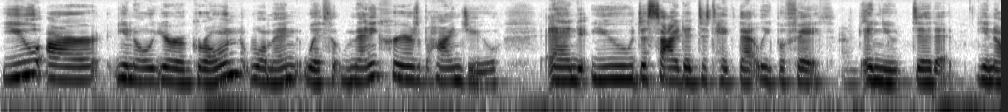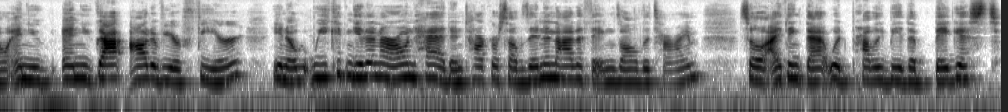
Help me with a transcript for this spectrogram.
"You are, you know, you're a grown woman with many careers behind you, and you decided to take that leap of faith, and you did it. You know, and you and you got out of your fear. You know, we can get in our own head and talk ourselves in and out of things all the time. So I think that would probably be the biggest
